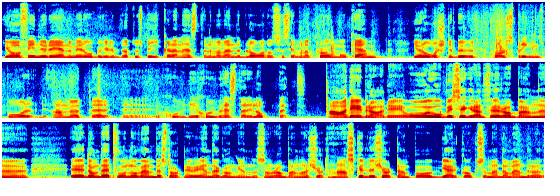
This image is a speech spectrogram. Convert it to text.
Jag finner det ännu mer obegripligt att du spikar den hästen när man vänder blad och så ser man att Promo Camp gör årsdebut, har springspår. Han möter eh, sju, det är sju hästar i loppet. Ja, det är bra. Det är, och obesegrad för Robban. eh, De där två novemberstarterna är ju enda gången som Robban har kört. Han skulle kört den på Bjerke också, men de ändrade,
